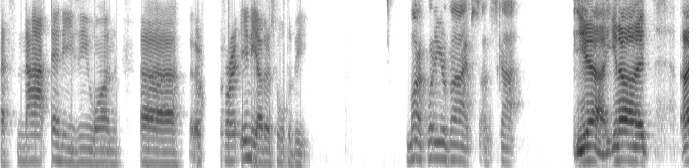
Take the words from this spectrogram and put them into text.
that's not an easy one uh, for any other school to beat. Mark, what are your vibes on Scott? Yeah, you know, it, I,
